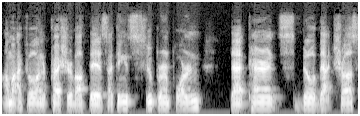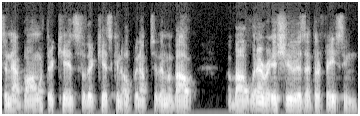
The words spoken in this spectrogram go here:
I'm, I feel under pressure about this. I think it's super important that parents build that trust and that bond with their kids so their kids can open up to them about about whatever issue it is that they're facing.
